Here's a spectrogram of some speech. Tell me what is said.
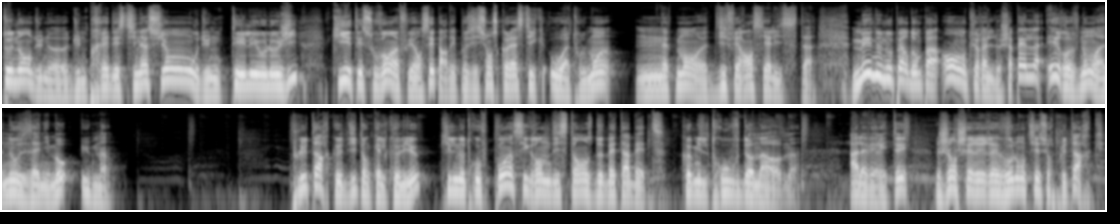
tenant d'une prédestination ou d'une téléologie qui était souvent influencée par des positions scolastiques, ou à tout le moins nettement euh, différentialistes. Mais ne nous perdons pas en querelle de chapelle et revenons à nos animaux humains. Plutarque dit en quelques lieux qu'il ne trouve point si grande distance de bête à bête, comme il trouve d'homme à homme. À la vérité, j'enchérirais volontiers sur Plutarque,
